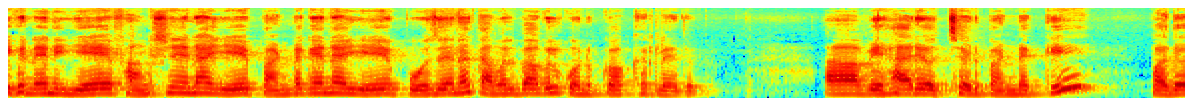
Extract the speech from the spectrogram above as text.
ఇక నేను ఏ ఫంక్షన్ అయినా ఏ పండగైనా ఏ పూజ అయినా తమలపాకులు కొనుక్కోక్కర్లేదు. విహారీ వచ్చాడు పండక్కి. పదో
